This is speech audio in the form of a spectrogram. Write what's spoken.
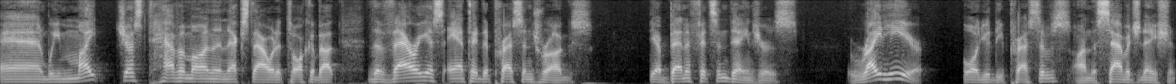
And we might just have him on in the next hour to talk about the various antidepressant drugs, their benefits and dangers right here, all you depressives on the Savage Nation.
